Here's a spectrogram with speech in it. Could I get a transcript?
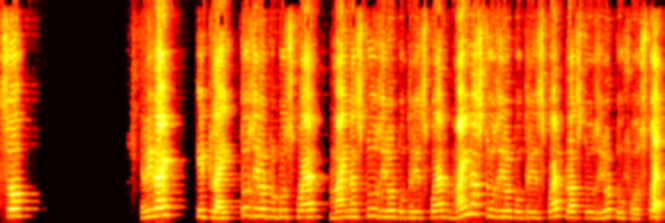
So rewrite it like 2022 square minus 2023 square minus 2023 square plus 2024 square.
